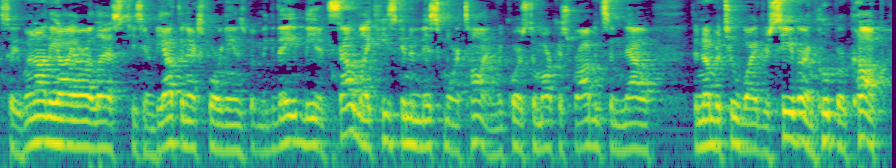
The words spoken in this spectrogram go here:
So he went on the IR list. He's going to be out the next four games, but McVay made it sound like he's going to miss more time. Of course, Demarcus Robinson, now the number two wide receiver, and Cooper Kupp,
